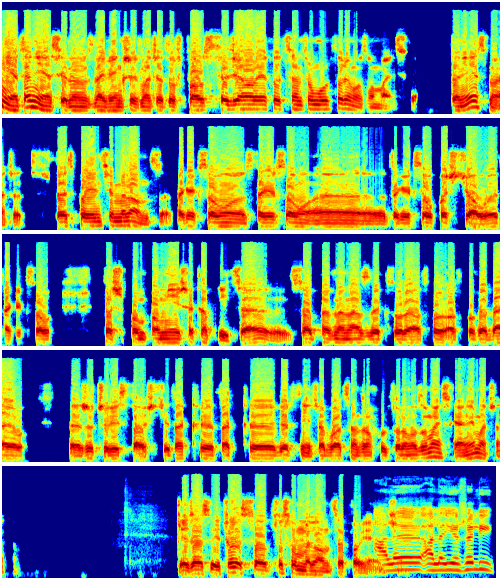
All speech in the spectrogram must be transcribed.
Nie, to nie jest jeden z największych meczetów w Polsce. Działał jako Centrum Kultury Muzułmańskiej. To nie jest meczet. To jest pojęcie mylące. Tak jak są, tak jak są, e, tak jak są kościoły, tak jak są też pomniejsze kaplice, są pewne nazwy, które odpo odpowiadają rzeczywistości. Tak, tak e, Wiertnicza była Centrum Kultury Muzułmańskiej, a nie meczetem. I, to jest, i tu, jest, są mylące pojęcia. Ale, ale jeżeli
